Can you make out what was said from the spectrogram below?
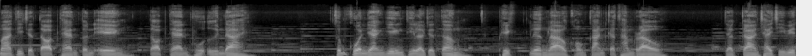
มารถที่จะตอบแทนตนเอง ตอบแทนผู้อื่นได้ สมควรอย่างยิ่งที่เราจะต้องพลิกเรื่องราวของการกระทำเรา จากการใช้ชีวิต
